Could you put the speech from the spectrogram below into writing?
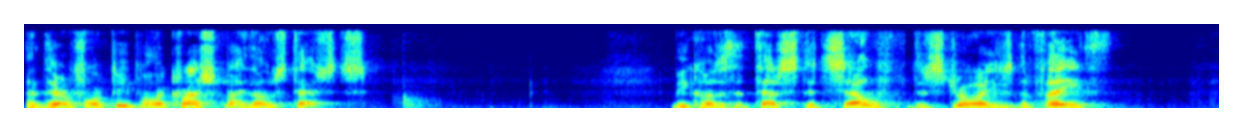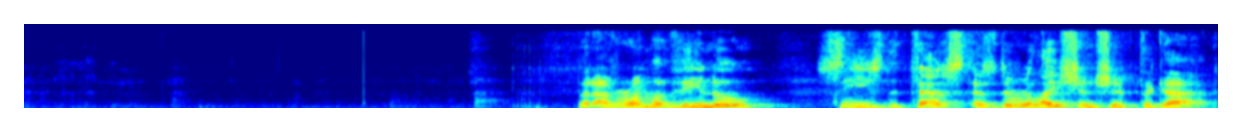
And therefore, people are crushed by those tests. Because the test itself destroys the faith. But Avram Avinu sees the test as the relationship to God.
